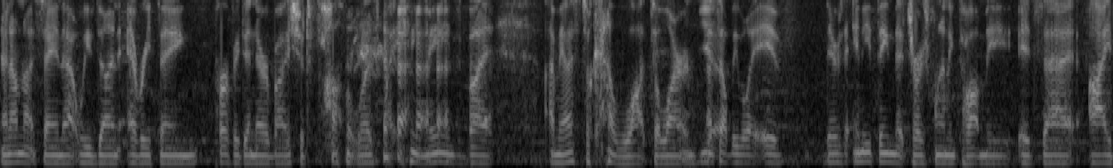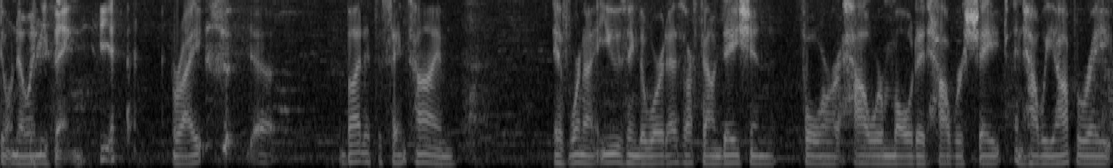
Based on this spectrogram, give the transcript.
and i'm not saying that we've done everything perfect and everybody should follow us by any means but i mean i still got a lot to learn Yeah. i tell people if there's anything that church planning taught me it's that i don't know anything Yeah. right Yeah. but at the same time, if we're not using the word as our foundation for how we're molded, how we're shaped, and how we operate,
